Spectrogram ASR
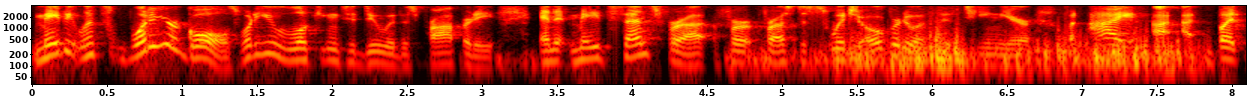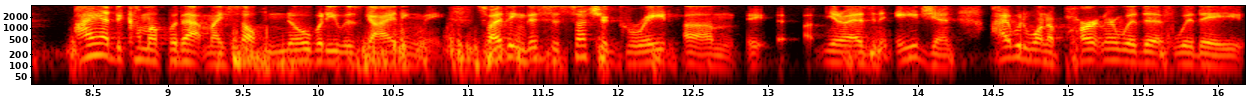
Maybe let's. What are your goals? What are you looking to do with this property? And it made sense for uh, for for us to switch over to a 15 year. But I, I, I but I had to come up with that myself. Nobody was guiding me. So I think this is such a great, um, eh, you know, as an agent, I would want to partner with a with a,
